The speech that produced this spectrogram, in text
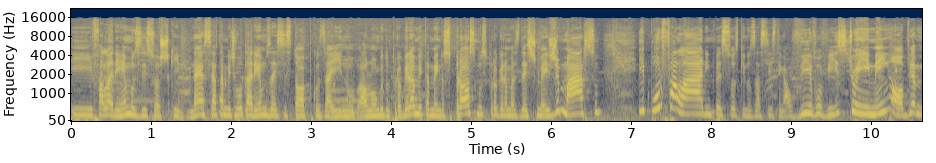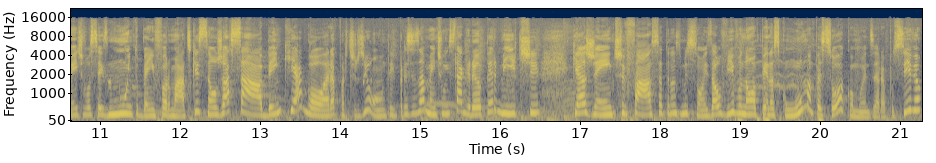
E falaremos isso, acho que, né? Certamente voltaremos a esses tópicos aí no, ao longo do programa e também nos próximos programas deste mês de março. E por falar em pessoas que nos assistem ao vivo via streaming, obviamente vocês muito bem informados que são, já sabem que agora, a partir de ontem, precisamente o Instagram permite que a gente faça transmissões ao vivo, não apenas com uma pessoa, como antes era possível,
